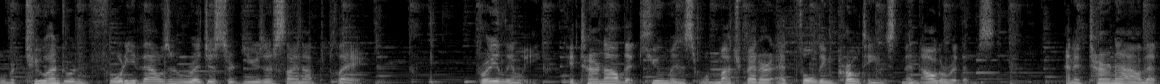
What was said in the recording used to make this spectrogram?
Over 240,000 registered users sign up to play. Brilliantly, it turned out that humans were much better at folding proteins than algorithms. And it turned out that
